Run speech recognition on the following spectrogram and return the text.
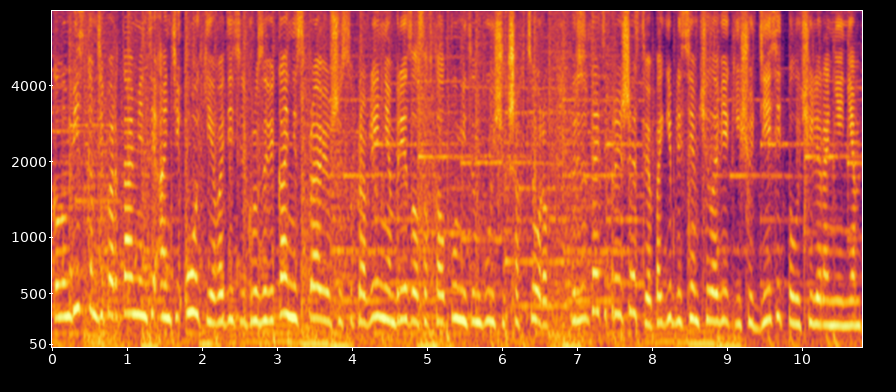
В колумбийском департаменте Антиокия водитель грузовика, не справившись с управлением, врезался в толпу митингующих шахтеров. В результате происшествия погибли 7 человек, еще 10 получили ранения.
